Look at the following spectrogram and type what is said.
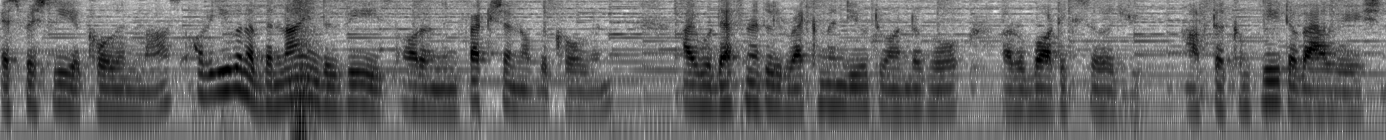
especially a colon mass or even a benign disease or an infection of the colon, I would definitely recommend you to undergo a robotic surgery after complete evaluation.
